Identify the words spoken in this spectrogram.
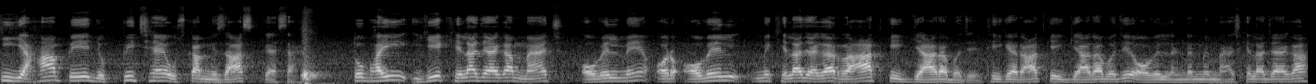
कि यहाँ पे जो पिच है, उसका मिजाज कैसा है। तो भाई ये खेला जाएगा मैच ओवेल में और ओवेल में खेला जाएगा रात के 11 बजे, ठीक है? रात के 11 बजे ओवेल लंदन में मैच खेला जाएगा,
